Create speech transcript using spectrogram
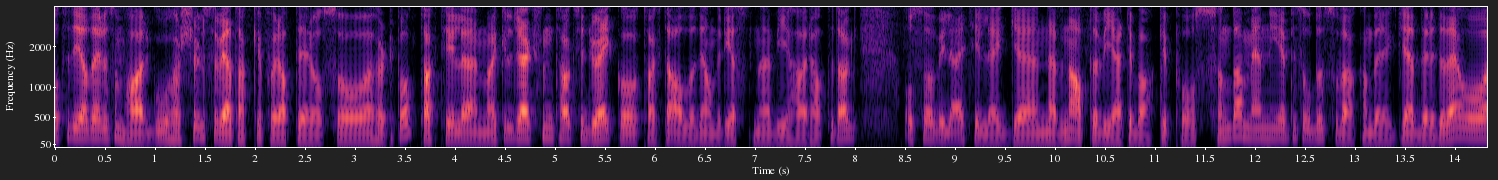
Og til de av dere som har god hørsel, så vil jeg takke for at dere også hørte på. Takk til eh, Michael Jackson, takk til Drake, og takk til alle de andre gjestene vi har hatt i dag. Og så vil jeg i tillegg eh, nevne at vi er tilbake på søndag med en ny episode, så da kan dere glede dere til det. Og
